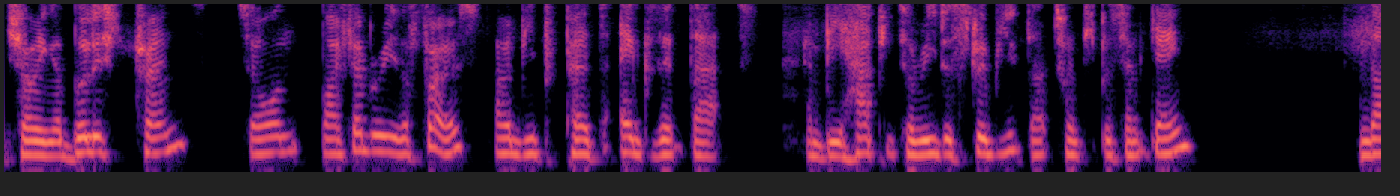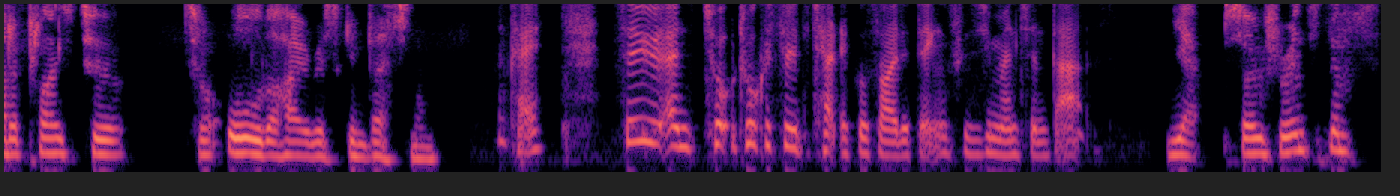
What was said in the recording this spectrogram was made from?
showing a bullish trend. So on by February the 1st, I would be prepared to exit that and be happy to redistribute that 20% gain. And that applies to to all the high risk investment. Okay. So, and talk, talk us through the technical side of things, because you mentioned that. Yeah. So for instance,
